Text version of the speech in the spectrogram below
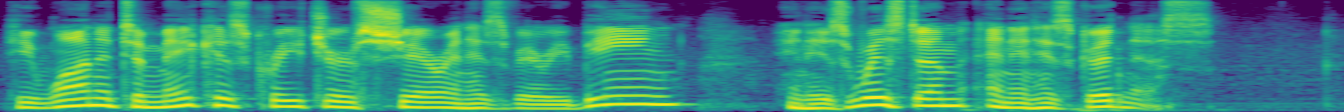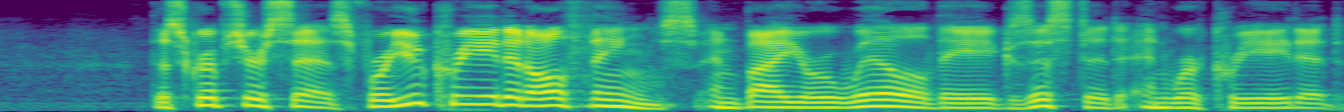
He wanted to make his creatures share in his very being, in his wisdom, and in his goodness. The scripture says, For you created all things, and by your will they existed and were created.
